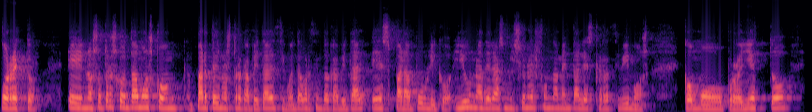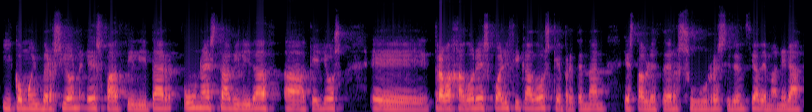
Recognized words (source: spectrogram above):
Correcto. Eh, nosotros contamos con parte de nuestro capital, el 50% de capital es para público y una de las misiones fundamentales que recibimos como proyecto y como inversión es facilitar una estabilidad a aquellos eh, trabajadores cualificados que pretendan establecer su residencia de manera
